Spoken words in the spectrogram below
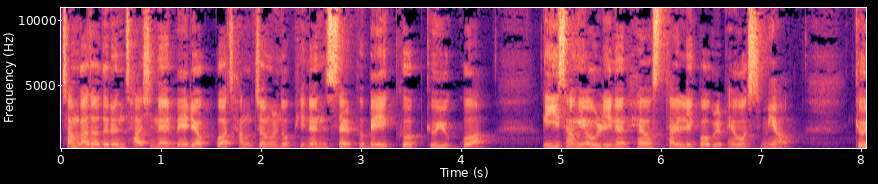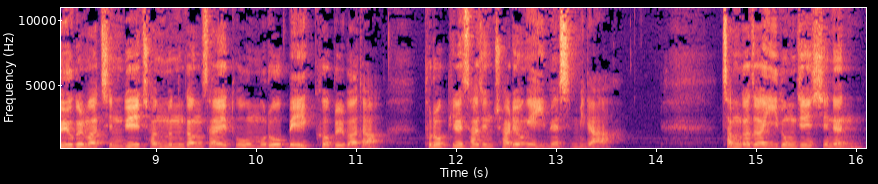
참가자들은 자신의 매력과 장점을 높이는 셀프 메이크업 교육과 의상에 어울리는 헤어스타일링 법을 배웠으며 교육을 마친 뒤 전문 강사의 도움으로 메이크업을 받아 프로필 사진 촬영에 임했습니다. 참가자 이동진 씨는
